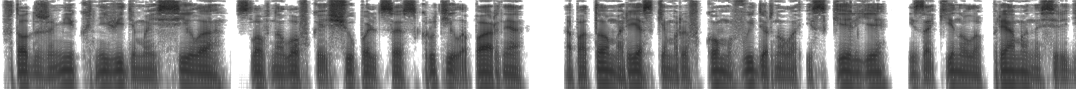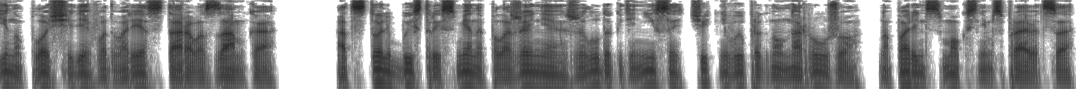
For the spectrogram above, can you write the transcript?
В тот же миг невидимая сила, словно ловкое щупальце, скрутила парня, а потом резким рывком выдернула из кельи и закинула прямо на середину площади во дворе старого замка. От столь быстрой смены положения желудок Дениса чуть не выпрыгнул наружу, но парень смог с ним справиться.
